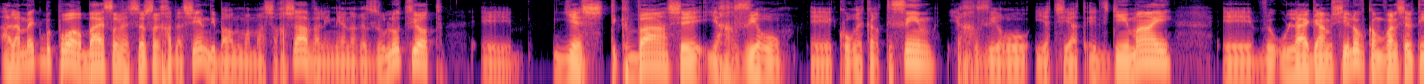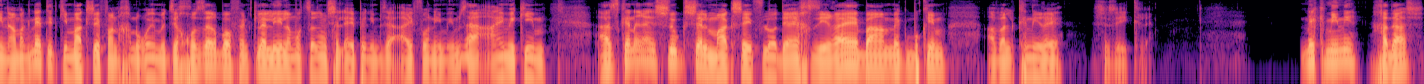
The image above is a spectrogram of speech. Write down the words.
על המקבוק פרו 14 ו-16 חדשים דיברנו ממש עכשיו על עניין הרזולוציות, אה, יש תקווה שיחזירו אה, קורא כרטיסים, יחזירו יציאת HDMI, ואולי גם שילוב כמובן של טעינה מגנטית, כי מקשף אנחנו רואים את זה חוזר באופן כללי למוצרים של אפל, אם זה אייפונים, אם זה האיימקים, אז כנראה סוג של מקשייף, לא יודע איך זה ייראה במקבוקים, אבל כנראה שזה יקרה. מק מיני חדש,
